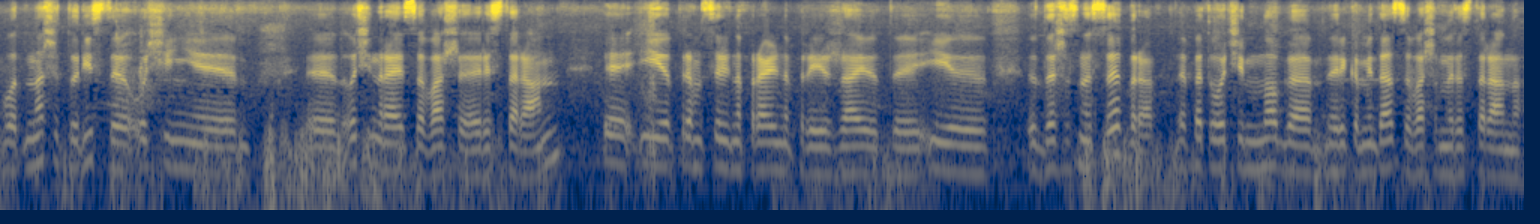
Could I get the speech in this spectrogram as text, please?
Вот наши туристы очень, э, э, очень нравится ваш ресторан. Э, и прям целенаправленно приезжают. И даже с Несебра. Это очень много рекомендаций вашему ресторану.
